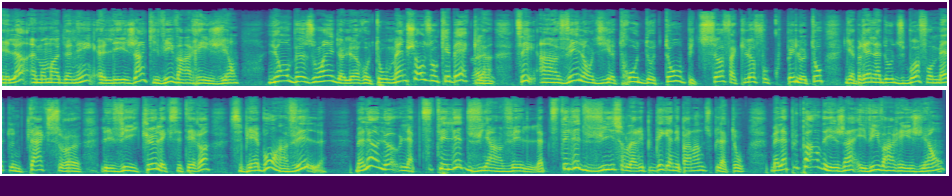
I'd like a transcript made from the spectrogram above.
Et là, à un moment donné, les gens qui vivent en région, ils ont besoin de leur auto. Même chose au Québec, là. Tu sais, en ville, on dit il y a trop d'auto puis tout ça, fait que là, faut couper l'auto. Gabriel Nadeau-Dubois, faut mettre une taxe sur euh, les véhicules, etc. C'est bien beau en ville. Mais là, la petite élite vit en ville. La petite élite vit sur la République indépendante du plateau. Mais la plupart des gens, ils vivent en région.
